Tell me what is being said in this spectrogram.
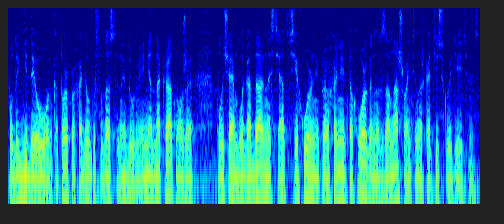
под эгидой ООН, который проходил в Государственной Думе. И неоднократно уже получаем благодарности от всех уровней правоохранительных органов за нашу антинаркотическую деятельность.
